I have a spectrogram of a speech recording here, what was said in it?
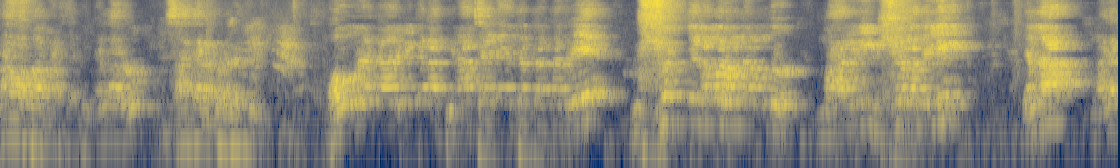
ನಾವು ಹಬ್ಬ ಮಾಡ್ತೀವಿ ಎಲ್ಲಾರು ಸಹಕಾರ ಕೊಡಬೇಕು. ಪೌರ ಕಾರ್ಮಿಕರ ದಿನಾಚರಣೆ ಅಂತಂತಂದ್ರೆ ವಿಶ್ವಕ್ಕೆ ನಂಬರ್ ಒನ್ ಒಂದು ಮಾನವಿ ವಿಶ್ವದಲ್ಲಿ ಎಲ್ಲ ನಗರ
